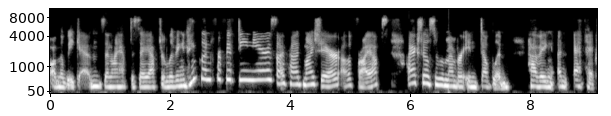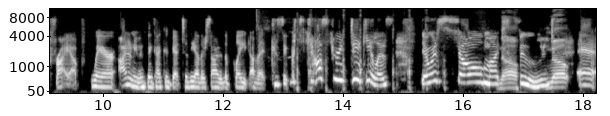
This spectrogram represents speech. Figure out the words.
on the weekends. And I have to say, after living in England for 15 years, I've had my share of fry ups. I actually also remember in Dublin having an epic fry up where I don't even think I could get to the other side of the plate of it because it was just ridiculous. There was so much no, food. No. And,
